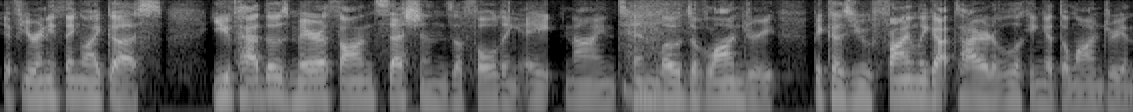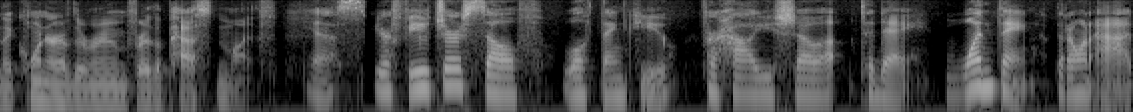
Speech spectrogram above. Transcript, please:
if you're anything like us, you've had those marathon sessions of folding eight, nine, ten loads of laundry because you finally got tired of looking at the laundry in the corner of the room for the past month. Yes. Your future self will thank you for how you show up today. One thing that I want to add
